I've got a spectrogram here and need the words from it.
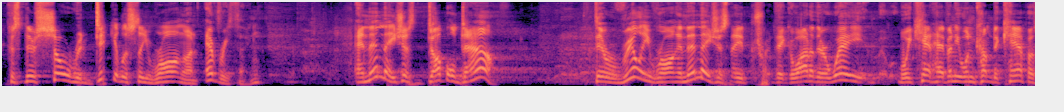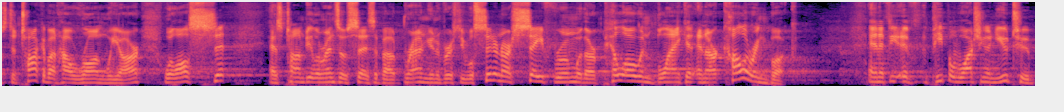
because they're so ridiculously wrong on everything. And then they just double down. They're really wrong, and then they just they, they go out of their way. We can't have anyone come to campus to talk about how wrong we are. We'll all sit as Tom DiLorenzo says about Brown University, we'll sit in our safe room with our pillow and blanket and our coloring book. And if, you, if people watching on YouTube,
